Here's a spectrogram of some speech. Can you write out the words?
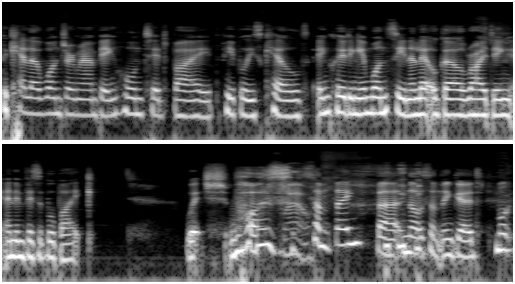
the killer wandering around being haunted by the people he's killed, including in one scene a little girl riding an invisible bike. Which was Wow. something, but not something good. What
